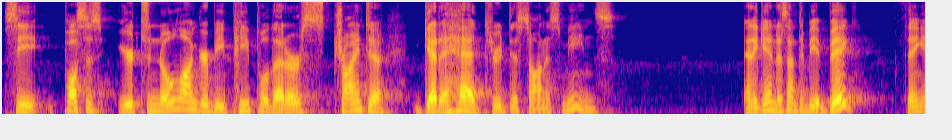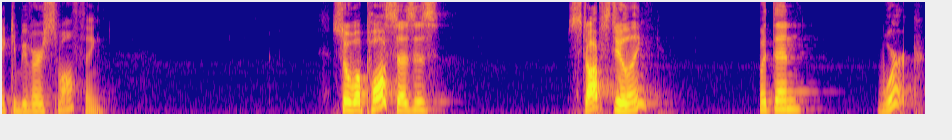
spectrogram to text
See, Paul says you're to no longer be people that are trying to get ahead through dishonest means. And again, it doesn't have to be a big thing, it can be a very small thing. So, what Paul says is stop stealing, but then work.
